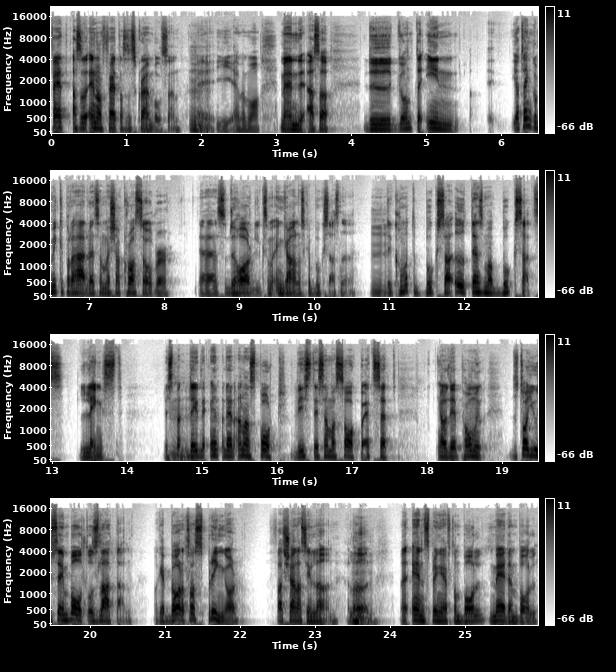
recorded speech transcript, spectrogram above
Fet, alltså en av de fetaste scramblesen Mm. eh, i MMA. Men alltså, du går inte in... Jag tänker mycket på det här, du vet, som man kör crossover. Eh, så du har liksom en gun och ska boxas nu. Mm. Du kommer inte boxa ut den som har boxats längst. Det, Mm. det, är en, det är en annan sport. Visst, det är samma sak på ett sätt. Eller det påminner... Du tar Usain Bolt och Zlatan. Okej, båda två springer för att tjäna sin lön, eller hur? Mm. Men en springer efter en boll, med en boll.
